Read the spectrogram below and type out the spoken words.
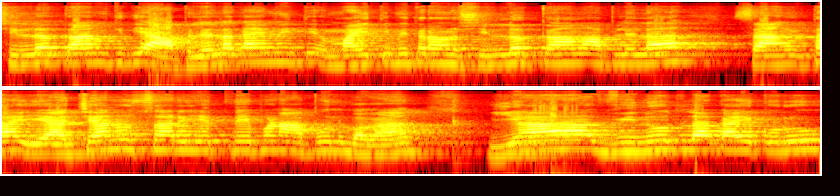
शिल्लक काम किती? आपल्याला काय माहिती माहिती मित्रांनो शिल्लक काम आपल्याला सांगता याच्यानुसार येत नाही. पण आपण बघा या विनोदला काय करू?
